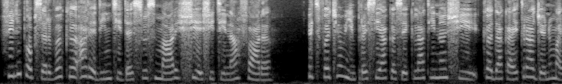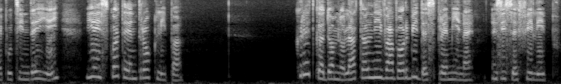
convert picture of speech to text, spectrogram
Filip observă că are dinții de sus mari și ieșiți în afară. Îți făceau impresia că se clatină și că dacă ai trage numai puțin de ei, ei scoate într-o clipă. Cred că domnul Atâlni va vorbi despre mine," zise Filip.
